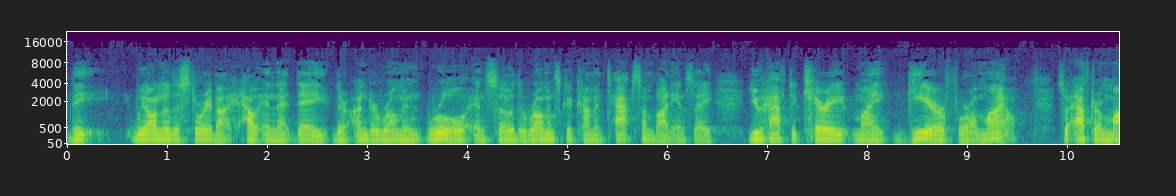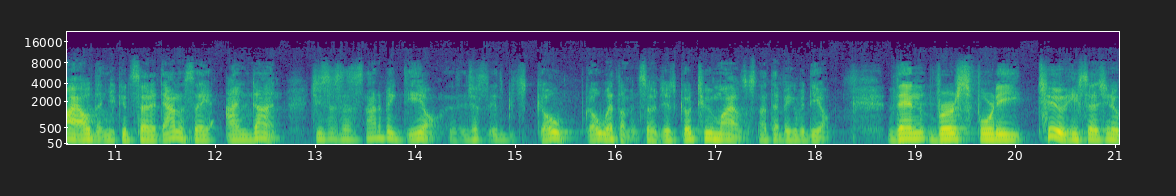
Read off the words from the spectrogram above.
The, we all know the story about how in that day they're under Roman rule, and so the Romans could come and tap somebody and say, You have to carry my gear for a mile. So after a mile, then you could set it down and say, I'm done. Jesus says it's not a big deal. It just, it, just go go with them. And so just go two miles. It's not that big of a deal. Then verse 42, he says, you know,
